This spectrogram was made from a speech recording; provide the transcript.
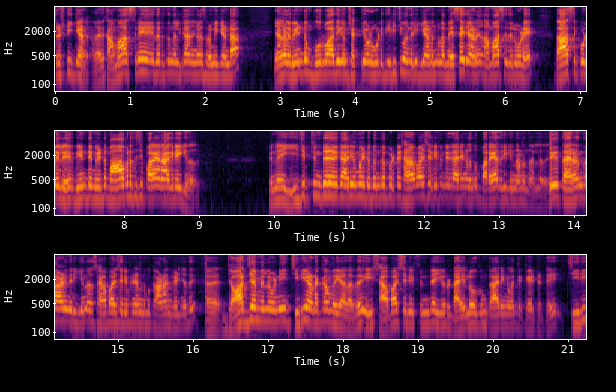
സൃഷ്ടിക്കുകയാണ്. അതായത് ഹമാസിനെ എതിർത്ത് നിൽക്കാൻ നിങ്ങൾ ശ്രമിക്കേണ്ട. ഞങ്ങൾ വീണ്ടും പൂർവാധികം ശക്തിയോടുകൂടി തിരിച്ചു വന്നിരിക്കുകയാണെന്നുള്ള മെസ്സേജാണ് ഹമാസ് ഇതിലൂടെ ഗാസയ്ക്കുള്ളിൽ വീണ്ടും വീണ്ടും ആവർത്തിച്ച് പറയാൻ ആഗ്രഹിക്കുന്നത്. പിന്നെ ഈജിപ്തിന്റെ കാര്യവുമായിട്ട് ബന്ധപ്പെട്ട് ഷഹബാസ് ഷെരീഫിന്റെ കാര്യങ്ങളൊന്നും പറയാതിരിക്കുന്നതാണ് നല്ലത്. തരം താഴ്ന്നിരിക്കുന്ന ഷഹബാസ് ഷെരീഫിനെയാണ് നമുക്ക് കാണാൻ കഴിഞ്ഞത്. ജോർജ് മെലോണി ചിരി അടക്കാൻ വയ്യാതെ അതായത് ഈ ഷഹബാസ് ഷെരീഫിന്റെ ഈ ഒരു ഡയലോഗും കാര്യങ്ങളൊക്കെ കേട്ടിട്ട് ചിരി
